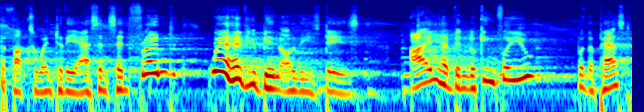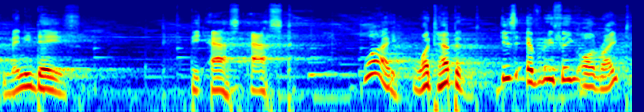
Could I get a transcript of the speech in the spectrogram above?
The fox went to the ass and said, Friend, where have you been all these days? I have been looking for you for the past many days. The ass asked, Why, what happened? Is everything all right?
